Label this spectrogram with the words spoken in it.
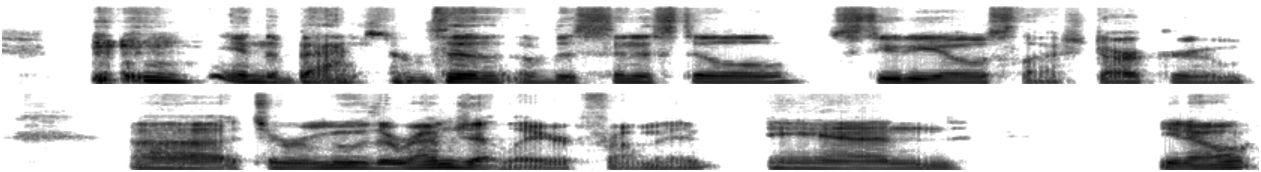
in the back of the of the Cinestill studio slash darkroom uh, to remove the remjet layer from it. And you know,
